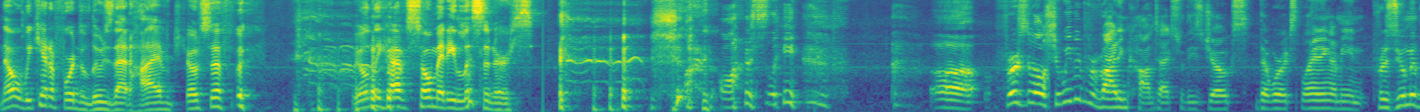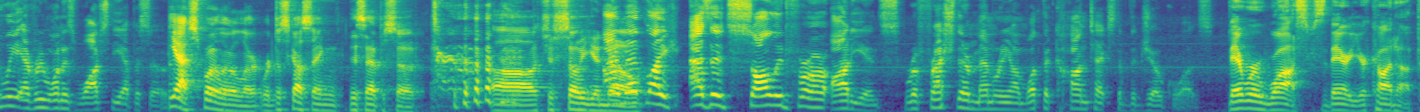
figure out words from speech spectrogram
No, we can't afford to lose that hive, Joseph. we only have so many listeners. Honestly. Uh, first of all, should we be providing context for these jokes that we're explaining? I mean, presumably everyone has watched the episode. Yeah, spoiler alert. We're discussing this episode. uh, just so you know. I meant like as it's solid for our audience, refresh their memory on what the context of the joke was. There were wasps there, you're caught up.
